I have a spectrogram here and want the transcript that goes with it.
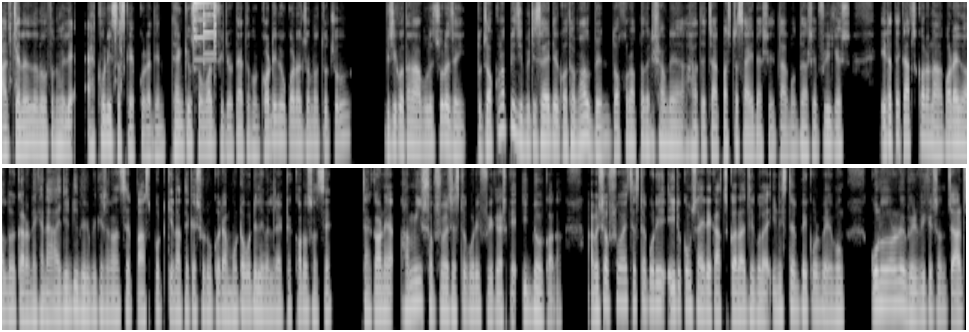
আর চ্যানেলে নতুন হলে এখনই সাবস্ক্রাইব করে দিন। থ্যাংক ইউ সো মাচ ভিডিওটা এতক্ষণ কন্টিনিউ করার জন্য। তো চলুন, বেশি কথা না বলে চলে যাই। তো যখন আপনি জিপিটি সাইডের কথা ভাববেন, তখন আপনাদের সামনে হাতে চার পাঁচটা সাইড আসে। তার মধ্যে আসে ফ্রি ক্যাশ এটাতে কাজ করা না করাই ভালো। কারণ এখানে আইডেন্টি ভেরিফিকেশন আছে পাসপোর্ট কেনা থেকে শুরু করে মোটামুটি লেভেলের একটা খরচ আছে। যার কারণে আমি সবসময় চেষ্টা করি ফ্রি ক্যাশকে ইগনোর করা। আমি সবসময় চেষ্টা করি এইরকম সাইডে কাজ করা যেগুলো ইনস্ট্যান্ট পে করবে এবং কোনো ধরনের ভেরিফিকেশন চার্জ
